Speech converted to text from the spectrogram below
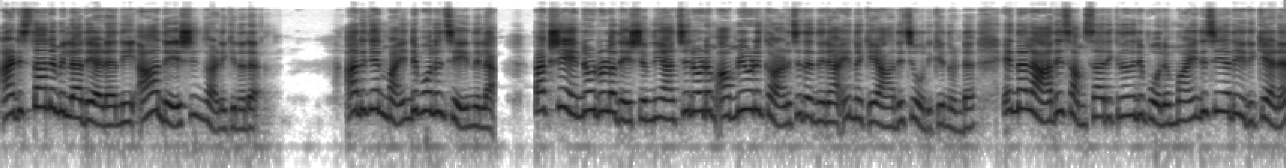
അടിസ്ഥാനമില്ലാതെയാണ് നീ ആ ദേഷ്യം കാണിക്കുന്നത്. അത് ഞാൻ മൈൻഡ് പോലും ചെയ്യുന്നില്ല. പക്ഷേ എന്നോടുള്ള ദേഷ്യം നീ അച്ഛനോടും അമ്മയോടും കാണിച്ചതെന്തിനാ എന്നൊക്കെ ആദ്യം ചോദിക്കുന്നുണ്ട്. എന്നാൽ ആദ്യം സംസാരിക്കുന്നതിന് പോലും മൈൻഡ് ചെയ്യാതെ ഇരിക്കുകയാണ്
